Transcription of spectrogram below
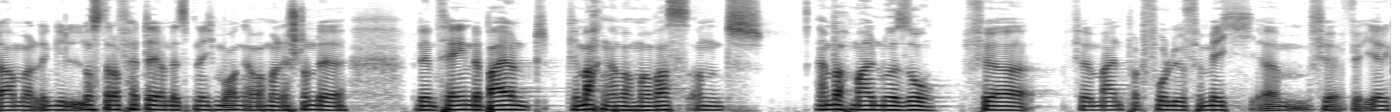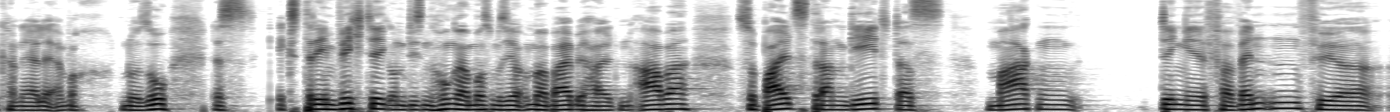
da mal irgendwie Lust darauf hätte und jetzt bin ich morgen einfach mal eine Stunde mit dem Training dabei und wir machen einfach mal was und einfach mal nur so für, für mein Portfolio, für mich, ähm, für, für ihre Kanäle, einfach nur so. Das ist extrem wichtig und diesen Hunger muss man sich auch immer beibehalten. Aber sobald es dran geht, dass Marken Dinge verwenden für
